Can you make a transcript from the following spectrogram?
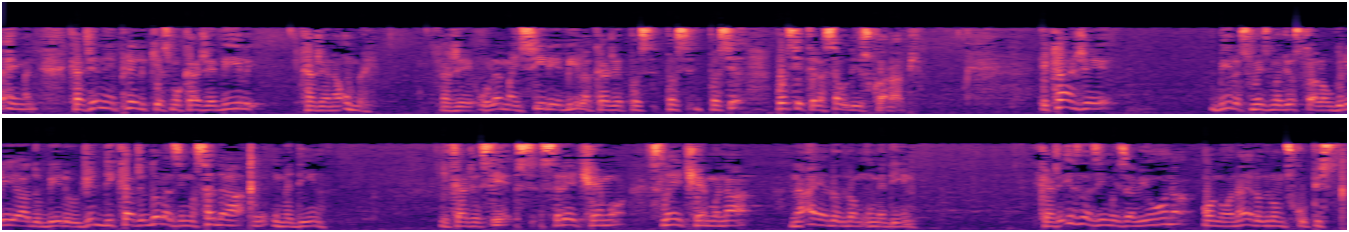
e, Ayman kaže jedne prilike smo kaže bili kaže na umri kaže ulema iz Sirije bila kaže posjetila Saudijsku Arabiju i kaže bili smo između ostalo u Grijadu bili u Džiddi kaže dolazimo sada u, u Medinu I kaže, srećemo, slećemo na, na aerodrom u Medinu. Kaže, izlazimo iz aviona, ono, na aerodromsku pistu.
